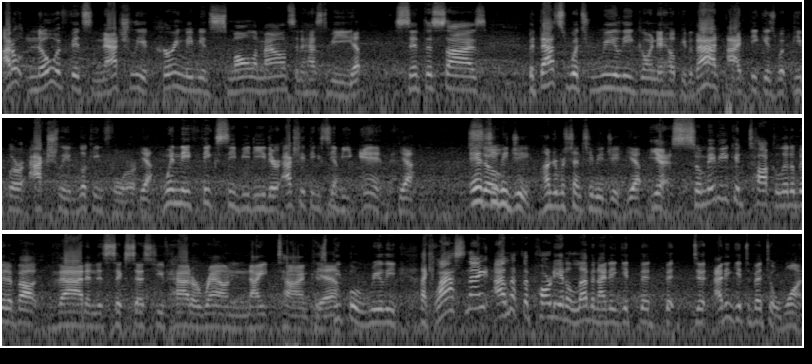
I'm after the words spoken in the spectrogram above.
I don't know if it's naturally occurring, maybe in small amounts, and it has to be Yep. synthesized. But that's what's really going to help people. That I think is what people are actually looking for. Yeah. When they think CBD, they're actually thinking CBN. Yeah. And So- CBG, 100% CBG. Yep. Yes. So maybe you could talk a little bit about that and the success you've had around nighttime because Yeah. people really like last night. I left the party at 11. I didn't get bed, bed, to, I didn't get to bed till one.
